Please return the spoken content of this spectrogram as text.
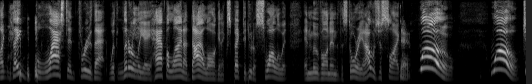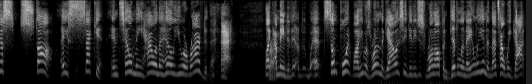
Like they blasted through that with literally a half a line of dialogue and expected you to swallow it and move on into the story. And I was just like, Yeah. whoa, whoa, just stop a second and tell me how in the hell you arrived at that. Like, I mean, did uh, at some point while he was running the galaxy, did he just run off and diddle an alien, and that's how we got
